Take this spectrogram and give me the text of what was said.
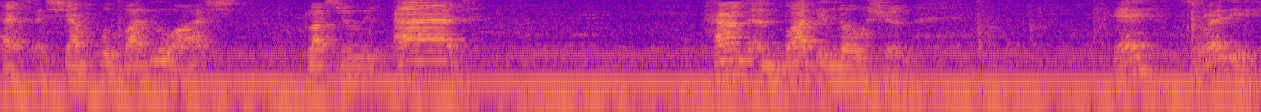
has a shampoo body wash Plus we will add hand and body lotion. Okay, it's ready.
